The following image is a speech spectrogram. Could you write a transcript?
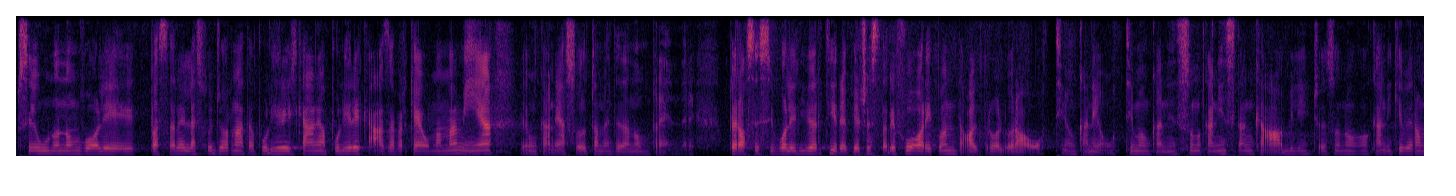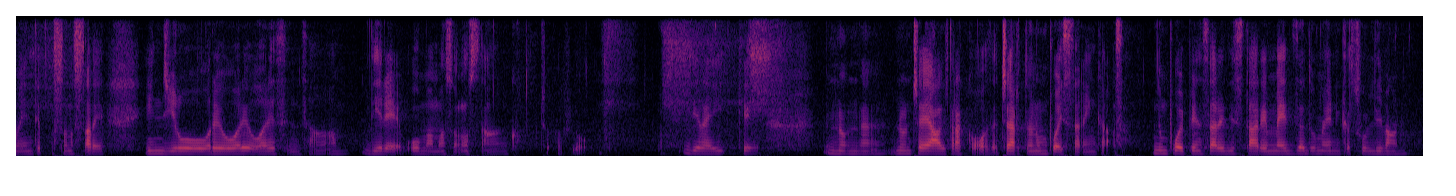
se, uno non vuole passare la sua giornata a pulire il cane, a pulire casa perché oh mamma mia è un cane assolutamente da non prendere però se si vuole divertire, piace stare fuori e quant'altro, allora ottimo, è un cane ottimo, un cane, sono cani instancabili, cioè sono cani che veramente possono stare in giro ore e ore e ore senza dire oh mamma sono stanco, cioè proprio direi che non, non c'è altra cosa, certo non puoi stare in casa, non puoi pensare di stare mezza domenica sul divano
